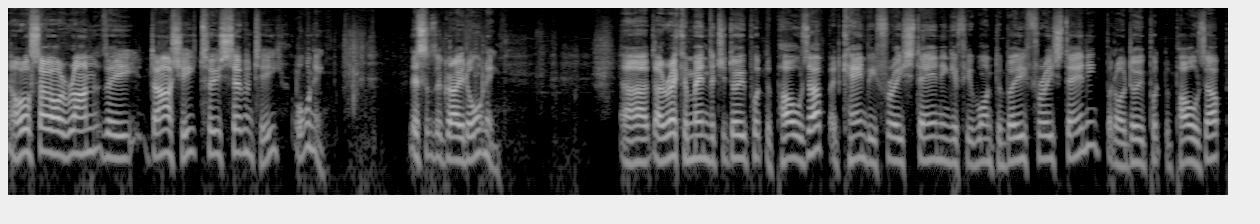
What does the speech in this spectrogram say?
Now also I run the Darche 270 awning. This is a great awning. Uh, they recommend that you do put the poles up. It can be freestanding if you want to be freestanding, but I do put the poles up.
